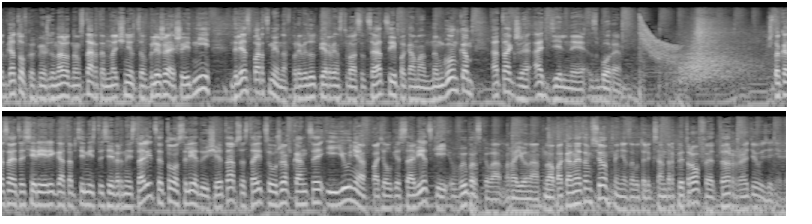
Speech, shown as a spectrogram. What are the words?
Подготовка к международным стартам начнется в ближайшие дни. Для спортсменов проведут первенство ассоциации по командным гонкам, а также отдельные сборы. Что касается серии регат «Оптимисты Северной столицы», то следующий этап состоится уже в конце июня в поселке Советский Выборгского района. Ну а пока на этом все. Меня зовут Александр Петров. Это «Радио Зенит».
